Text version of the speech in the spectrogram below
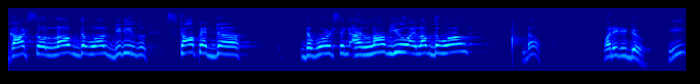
God so loved the world, did he stop at the the word saying, I love you, I love the world? No. What did he do? He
